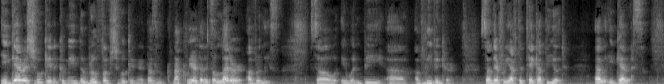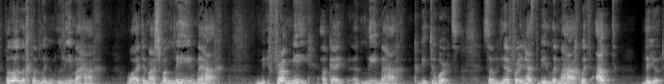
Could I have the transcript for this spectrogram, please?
Igeres Shvukin, it could mean the roof of Shvukin. It doesn't not clear that it's a letter of release so it wouldn't be uh, of leaving her. So therefore, you have to take out the yud. El igeres. V'lo. Why? Li mehach. From me, okay? Uh, li mehach could be two words. So therefore, it has to be li without the yud.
